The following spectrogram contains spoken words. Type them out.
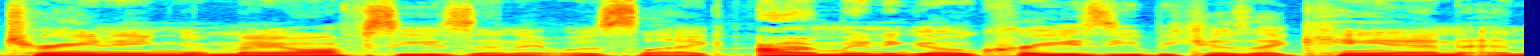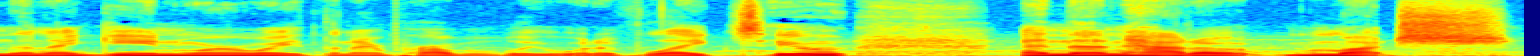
training in my off season it was like i'm going to go crazy because i can and then i gained more weight than i probably would have liked to and then had a much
